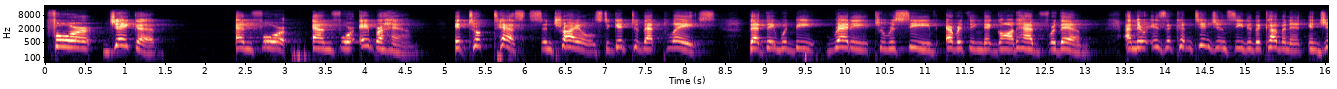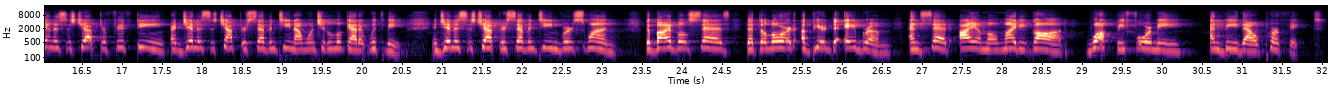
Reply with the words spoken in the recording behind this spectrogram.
For Jacob and for and for Abraham, it took tests and trials to get to that place that they would be ready to receive everything that God had for them. And there is a contingency to the covenant in Genesis chapter 15, or uh, Genesis chapter 17. I want you to look at it with me. In Genesis chapter 17, verse 1, the Bible says that the Lord appeared to Abram and said, I am Almighty God, walk before me and be thou perfect.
